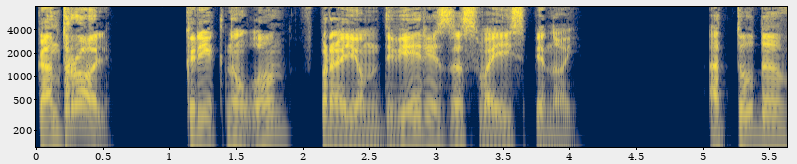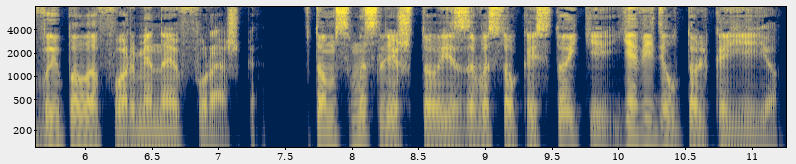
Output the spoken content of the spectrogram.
«Контроль!» — крикнул он в проем двери за своей спиной. Оттуда выпала форменная фуражка. В том смысле, что из-за высокой стойки я видел только ее.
